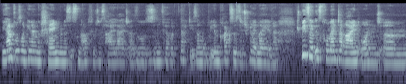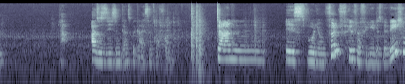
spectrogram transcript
wir haben es unseren Kindern geschenkt und es ist ein absolutes Highlight. Also sie sind verrückt nach dieser mobilen Praxis. Sie tun da immer ihre Spielzeuginstrumente rein und ähm, ja, also sie sind ganz begeistert davon. Dann ist Volume 5 Hilfe für jedes Wehwehchen.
